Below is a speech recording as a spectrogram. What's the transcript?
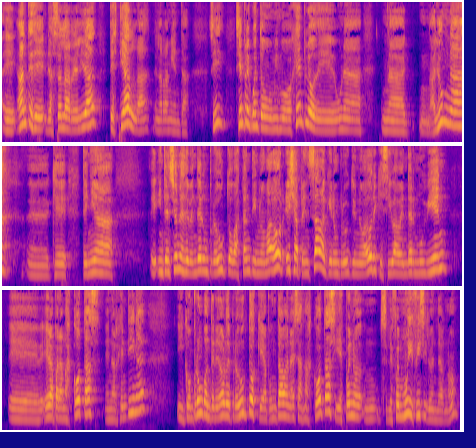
Eh, antes de, de hacerla realidad, testearla en la herramienta. ¿sí? Siempre cuento un mismo ejemplo de una una, alumna eh, que tenía eh, intenciones de vender un producto bastante innovador. Ella pensaba que era un producto innovador y que se iba a vender muy bien. Eh, era para mascotas en Argentina y compró un contenedor de productos que apuntaban a esas mascotas y después no, se le fue muy difícil vender, ¿no?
